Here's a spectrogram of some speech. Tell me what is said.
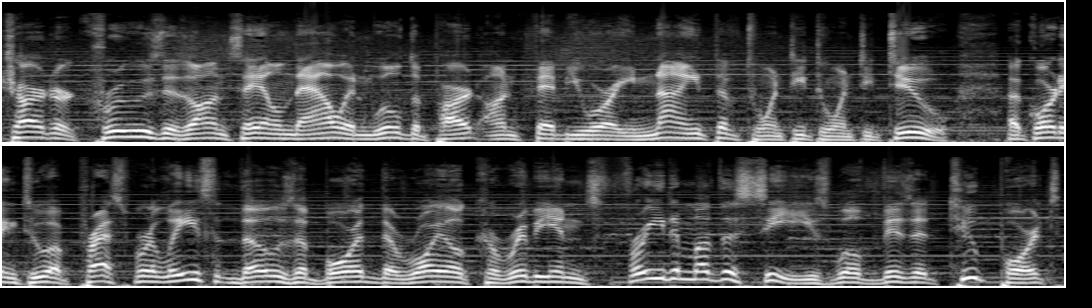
charter cruise is on sale now and will depart on February 9th of 2022. According to a press release, those aboard the Royal Caribbean's Freedom of the Seas will visit two ports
